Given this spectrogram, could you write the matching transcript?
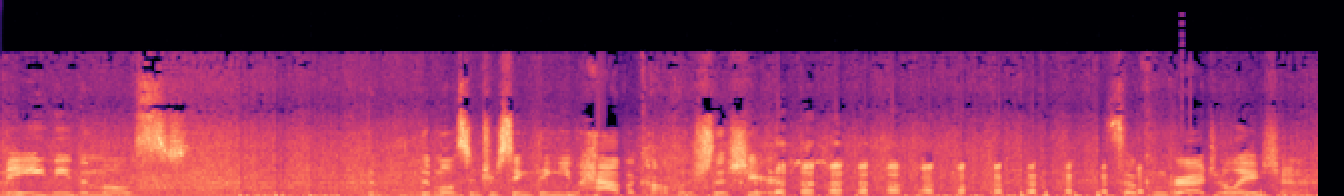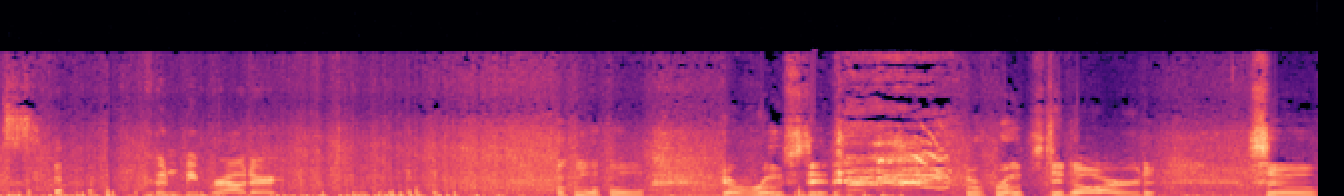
maybe the most the, the most interesting thing you have accomplished this year. so congratulations. Couldn't be prouder. Whoa, got roasted, roasted hard. So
